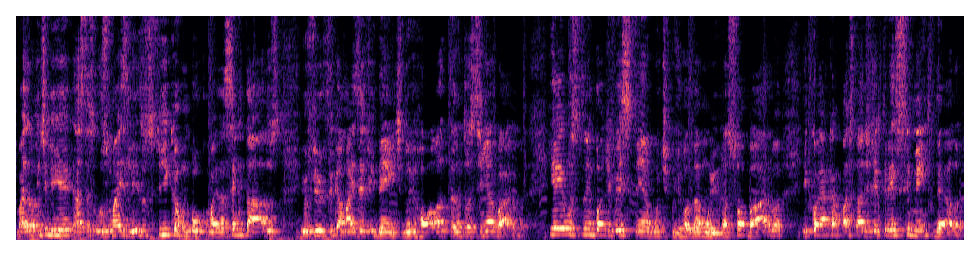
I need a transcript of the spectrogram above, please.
mas normalmente ele, os mais lisos ficam um pouco mais assentados e o fio fica mais evidente, não enrola tanto assim a barba. E aí você também pode ver se tem algum tipo de rodamuinho na sua barba e qual é a capacidade de crescimento dela.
